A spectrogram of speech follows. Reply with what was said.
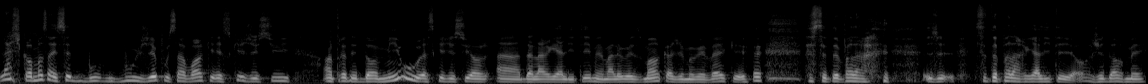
Là, je commence à essayer de bouger pour savoir que est-ce que je suis en train de dormir ou est-ce que je suis dans la réalité? Mais malheureusement, quand je me réveille, ce n'était pas, la, pas la réalité. Oh, je dormais.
